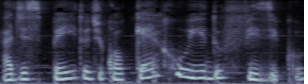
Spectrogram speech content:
a despeito de qualquer ruído físico.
